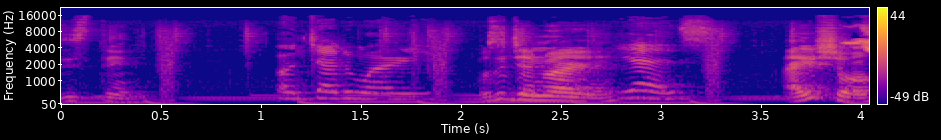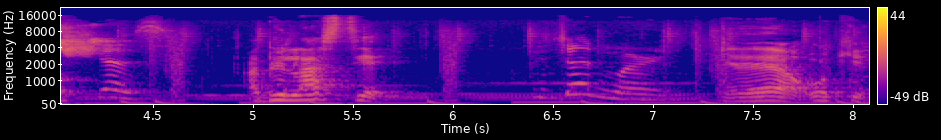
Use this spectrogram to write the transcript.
this thing? On January. Was it January? Yes. Are you sure? Yes. I be last year. It's January. Yeah, okay.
